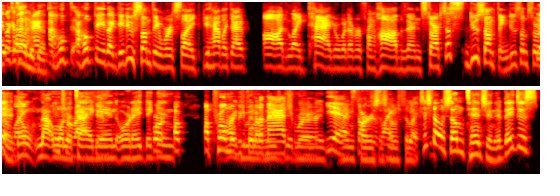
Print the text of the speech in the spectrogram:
the like I said, I. I hope I hope they like they do something where it's like you have like that odd like tag or whatever from Hobbs and Starks. Just do something, do some sort yeah, of like don't not want to tag in, or they they or can a promo before the match where yeah, first or like, something like yeah, just show some tension. If they just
